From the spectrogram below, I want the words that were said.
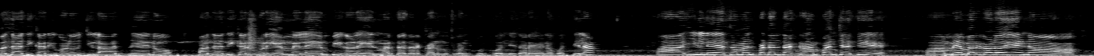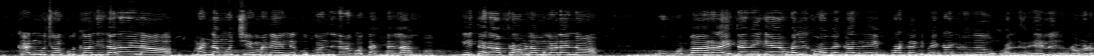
ಪದಾಧಿಕಾರಿಗಳು, ಜಿಲ್ಲಾ ಏನು ಪದಾಧಿಕಾರಿಗಳು, ಎಂ ಎಲ್ ಎಂ ಪಿಗಳು ಏನು ಮಾಡ್ತಾ ಇದ್ದಾರೆ? ಕಣ್ಣು ಮುಚ್ಕೊಂಡು ಕುತ್ಕೊಂಡಿದ್ದಾರೆ ಏನೋ ಗೊತ್ತಿಲ್ಲ. ಇಲ್ಲಿ ಸಂಬಂಧಪಟ್ಟಂಥ ಗ್ರಾಮ ಪಂಚಾಯತಿ ಮೆಂಬರ್ಗಳು ಏನು ಕಣ್ಣು ಮುಚ್ಕೊಂಡು ಕೂತ್ಕೊಂಡಿದಾರೋ ಏನೋ ಮಂಡ ಮುಚ್ಚಿ ಮನೆಯಲ್ಲಿ ಕುತ್ಕೊಂಡಿದ್ದಾರೆ ಗೊತ್ತಾಗ್ತಾ ಇಲ್ಲ. ಈ ಥರ ಪ್ರಾಬ್ಲಮ್ಗಳನ್ನು ಒಬ್ಬ ರೈತನಿಗೆ ಹೊಲಕ್ಕೆ ಹೋಗ್ಬೇಕಾದ್ರೆ ಇಂಪಾರ್ಟೆಂಟ್ ಬೇಕಾಗಿರೋದು ಹೊಲ, ಏನು ರೋಡ್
